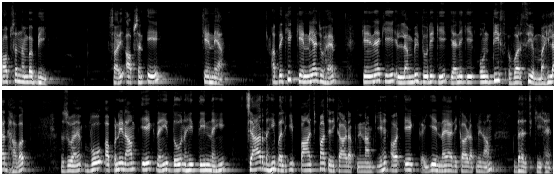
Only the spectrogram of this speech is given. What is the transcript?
Option number B, sorry, option A, Kenya. अब देखिए केन्या जो है, केन्या की लंबी दूरी की, यानी कि उनतीस वर्षीय महिला धावक जो है, वो अपने नाम एक नहीं, दो नहीं, तीन नहीं, चार नहीं, बल्कि पाँच पाँच रिकॉर्ड अपने नाम किए हैं और एक ये नया रिकॉर्ड अपने नाम दर्ज की हैं।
